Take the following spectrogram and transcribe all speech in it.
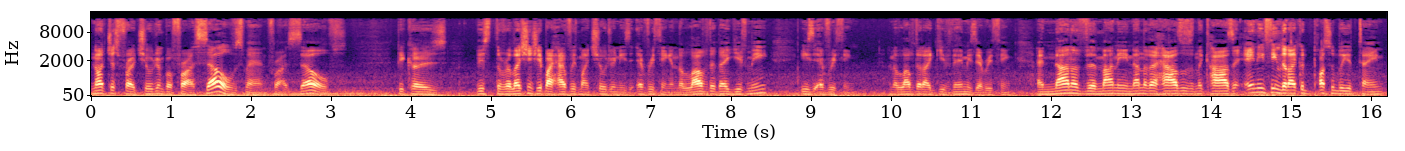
not just for our children but for ourselves, man, for ourselves, because this the relationship I have with my children is everything, and the love that they give me is everything and the love that I give them is everything. And none of the money, none of the houses and the cars, and anything that I could possibly obtain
